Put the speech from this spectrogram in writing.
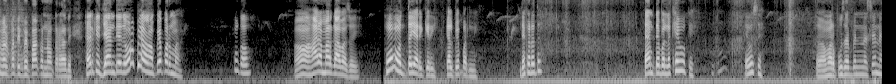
મારા પતિકભાઈ પાકો ન કરવા દે. હરખી ધ્યાન દેજો હો પે- પેપરમાં. શું કહું? હા હારા માર્ગ આવવા જોઈએ. હું હું તૈયારી કરી કાલ પેપરની? દેખાડો તો. ટાઈમ ટેબલ લખાવ્યું કે? એવું છે? તો અમારા પૂજાબેનને છે ને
